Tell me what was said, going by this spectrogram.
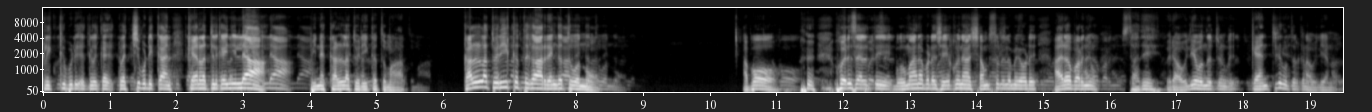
ക്ലിക്ക് പിടി ക്ലച്ച് പിടിക്കാൻ കേരളത്തിൽ കഴിഞ്ഞില്ല. പിന്നെ കള്ളത്തൊരീക്കത്തുമാർ കള്ളത്വരീക്കത്തുകാർ രംഗത്ത് വന്നു. അപ്പോ ഒരു സ്ഥലത്ത് ബഹുമാനപ്പെട്ട ഷെയ്ഖുന ഷംസുലമയോട് ആരോ പറഞ്ഞു അതെ ഒരു ഔലിയ വന്നിട്ടുണ്ട്. കിണറ്റിൽ കുത്തിർക്കണ ഔലിയാണ്. അത്."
